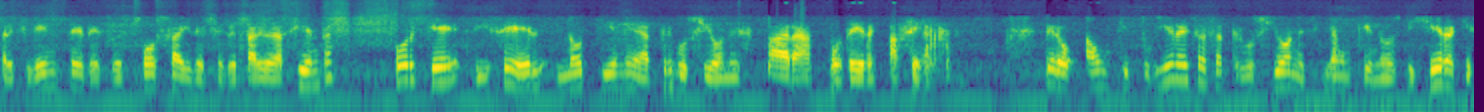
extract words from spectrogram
presidente, de su esposa y del secretario de Hacienda, porque, dice él, no tiene atribuciones para poder hacerlo. Pero aunque tuviera esas atribuciones y aunque nos dijera que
